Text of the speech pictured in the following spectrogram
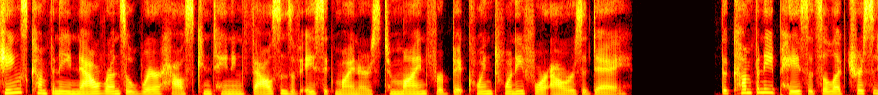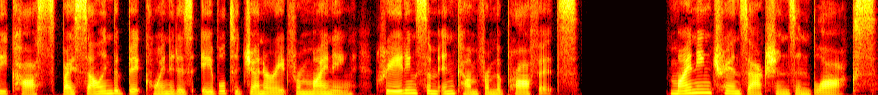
Jing's company now runs a warehouse containing thousands of ASIC miners to mine for Bitcoin 24 hours a day. The company pays its electricity costs by selling the Bitcoin it is able to generate from mining, creating some income from the profits. Mining transactions in blocks.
